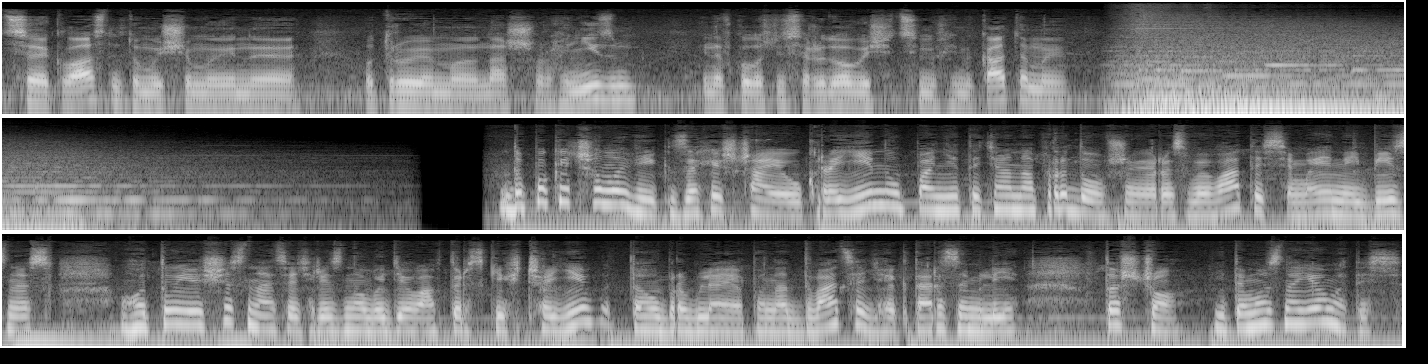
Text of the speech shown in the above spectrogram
це класно, тому що ми не отруємо наш організм і навколишнє середовище цими хімікатами. Допоки чоловік захищає Україну, пані Тетяна продовжує розвивати сімейний бізнес, готує 16 різновидів авторських чаїв та обробляє понад 20 гектар землі. То що, йдемо знайомитись?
